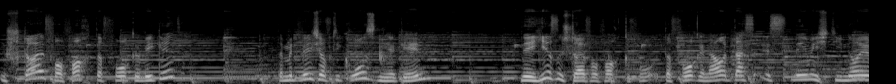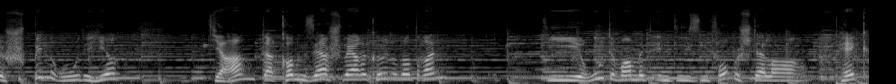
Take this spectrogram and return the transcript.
ein Stahlverfach davor gewickelt. Damit will ich auf die großen hier gehen. Ne, hier ist ein Stahlverfach davor, genau. Das ist nämlich die neue Spinnrute hier. Ja, da kommen sehr schwere Köder da dran. Die Route war mit in diesen Vorbesteller-Pack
